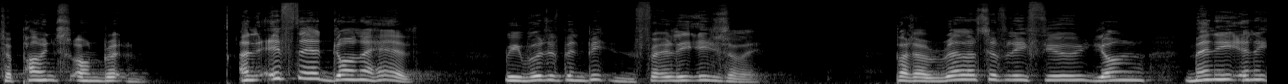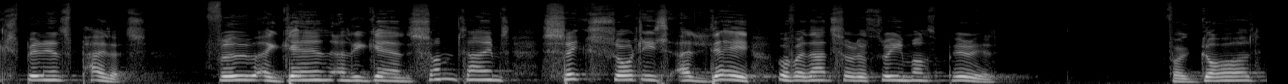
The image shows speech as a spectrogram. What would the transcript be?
to pounce on Britain. And if they had gone ahead, we would have been beaten fairly easily. But a relatively few young, many inexperienced pilots flew again and again, sometimes six sorties a day over that sort of three month period. For God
